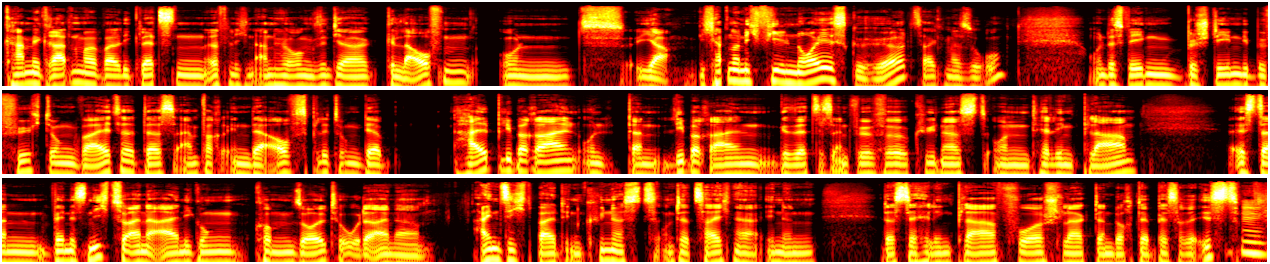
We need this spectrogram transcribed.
Kam mir gerade mal, weil die letzten öffentlichen Anhörungen sind ja gelaufen und ja, ich habe noch nicht viel Neues gehört, sag ich mal so. Und deswegen bestehen die Befürchtungen weiter, dass einfach in der Aufsplittung der halbliberalen und dann liberalen Gesetzesentwürfe Künast und Helling-Pla es dann, wenn es nicht zu einer Einigung kommen sollte oder einer Einsicht bei den Künast-UnterzeichnerInnen, dass der Helling-Pla-Vorschlag dann doch der bessere ist, Hm.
